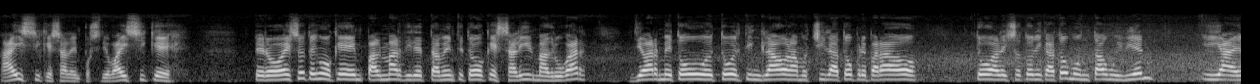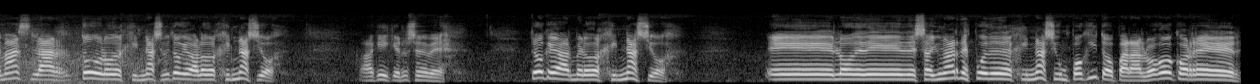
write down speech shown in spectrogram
ahí sí que salen positivos, ahí sí que... Pero eso tengo que empalmar directamente, tengo que salir, madrugar, llevarme todo, todo el tinglado, la mochila, todo preparado, toda la isotónica, todo montado muy bien, y además todo lo del gimnasio, tengo que llevar lo del gimnasio, aquí, que no se me ve. Tengo que darme lo del gimnasio, eh, lo de desayunar después del gimnasio un poquito, para luego correr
